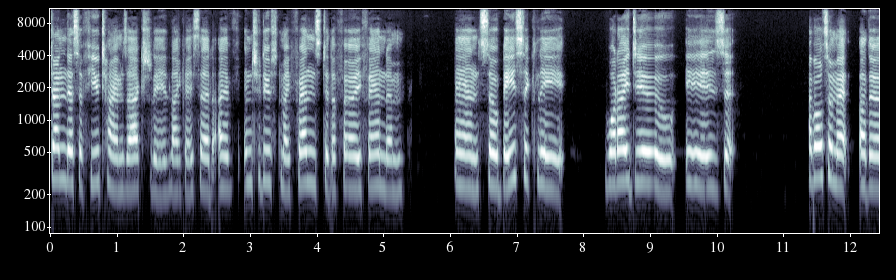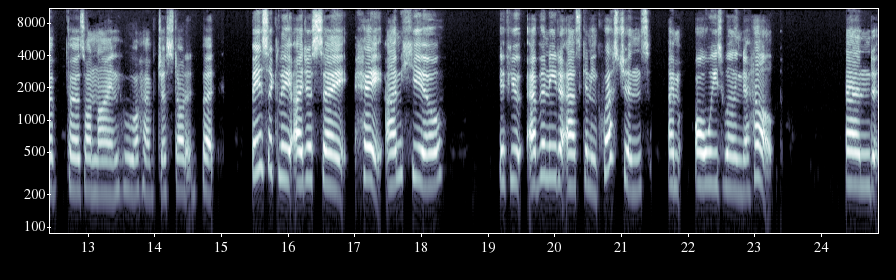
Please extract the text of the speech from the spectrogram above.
done this a few times actually. Like I said, I've introduced my friends to the furry fandom, and so basically, what I do is, I've also met other furs online who have just started, but basically, I just say, "Hey, I'm here. If you ever need to ask any questions, I'm always willing to help." And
